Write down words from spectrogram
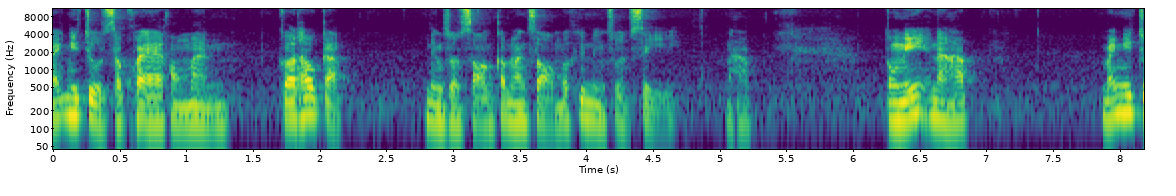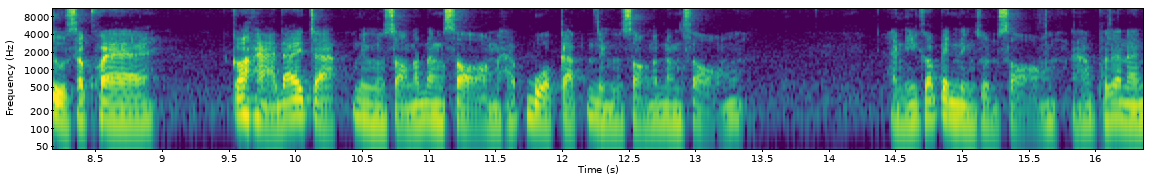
แมกนิจูดสแควร์ของมัน ก็เท่ากับ1ส่วน2กำลัง2ก็คือ1ส่วน4นะครับ ตรงนี้นะครับแมกนิจูดสแควร์ก็หาได้จาก1ส่วน2กำลัง2นะครับ บวกกับ1ส่วน2กำลัง2อันนี้ก็เป็น1ส่วน2นะครับ เพราะฉะนั้น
